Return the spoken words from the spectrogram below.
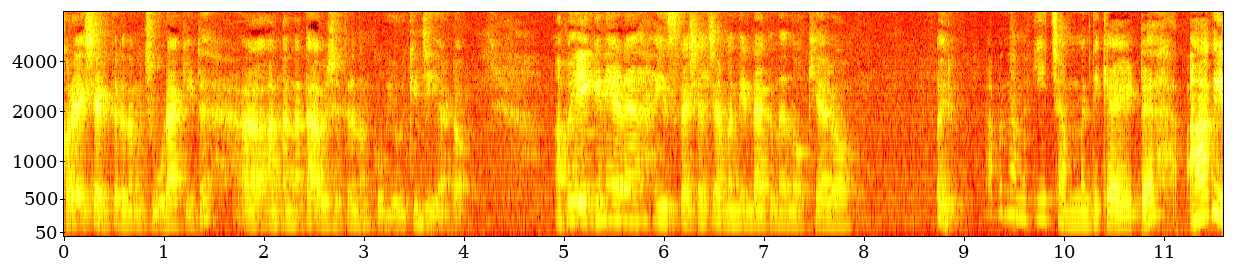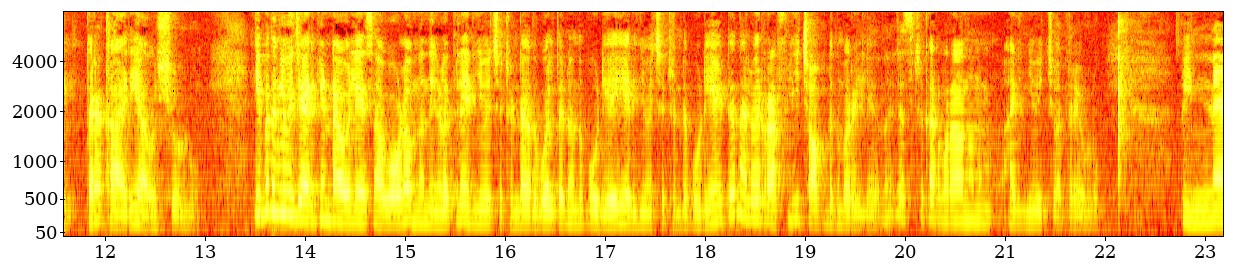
കുറേശ്ശെ എടുത്തിട്ട് നമുക്ക് ചൂടാക്കിയിട്ട് അന്നന്നത്തെ ആവശ്യത്തിന് നമുക്ക് ഉപയോഗിക്കുകയും ചെയ്യാം കേട്ടോ. അപ്പോൾ എങ്ങനെയാണ് ഈ സ്പെഷ്യൽ ചമ്മന്തി ഉണ്ടാക്കുന്നത് നോക്കിയാലോ? വരും. അപ്പം നമുക്ക് ഈ ചമ്മന്തിക്കായിട്ട് ആകെ ഇത്ര കാര്യം ആവശ്യമുള്ളൂ. ഇപ്പം നിങ്ങൾ വിചാരിക്കണ്ടാവില്ലേ സവോള ഒന്ന് നീളത്തിൽ അരിഞ്ഞു വെച്ചിട്ടുണ്ട്. അതുപോലെ തന്നെ ഒന്ന് പൊടിയായി അരിഞ്ഞു വെച്ചിട്ടുണ്ട്. പൊടിയായിട്ട് നല്ലൊരു റഫ്ലി ചോപ്ഡ് എന്ന് പറയില്ലേ? ഒന്ന് ജസ്റ്റ് കറവറാന്നൊന്നും അരിഞ്ഞു വെച്ചു അത്രേ ഉള്ളൂ. പിന്നെ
